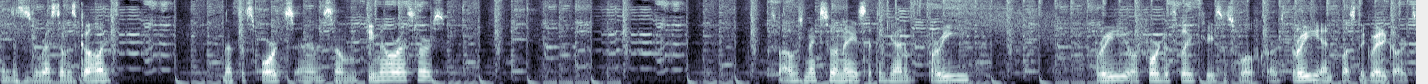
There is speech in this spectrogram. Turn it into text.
this is the rest of his colleagues. That's the sports and some female wrestlers. So I was next to an ace. I think he had a three three or four display cases full of cards. Three and plus the graded cards.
